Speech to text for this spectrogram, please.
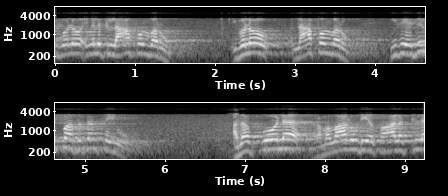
இவ்வளோ எங்களுக்கு லாபம் வரும். இவ்வளோ லாபம் வரும். இதை எதிர்பார்த்து தான் செய்வோம். அதை போல ரமலானுடைய காலத்தில்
